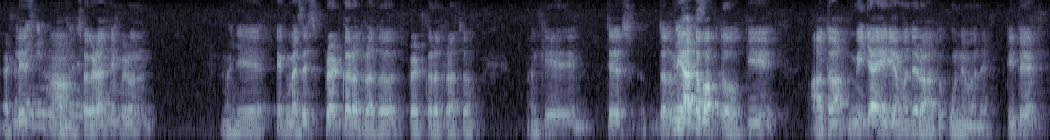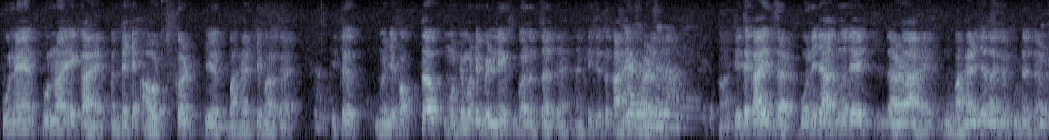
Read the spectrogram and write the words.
ऍटलिस्ट हां सगळ्यांनी मिळून म्हणजे एक मेसेज स्प्रेड करत राहायचं स्प्रेड करत राहायचं आणखी ते जसं मी आता बघतो की आता मी ज्या एरियामध्ये राहतो पुणेमध्ये तिथे पुणे पूर्ण एक आहे पण त्याचे आउटस्कट जे बाहेरचे भाग आहे. तिथं म्हणजे फक्त मोठे मोठे बिल्डिंग बनत चालले आणखी तिथं काही झाडं नाही. तिथे काहीच झाड पुण्याच्या आतमध्ये झाडं आहे बाहेरच्या जागेवर कुठे झाड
